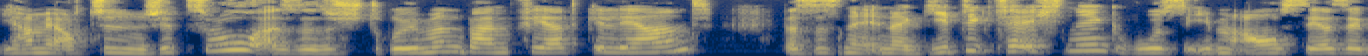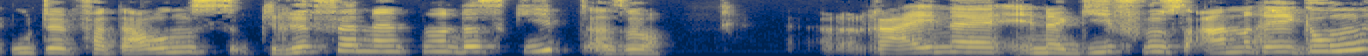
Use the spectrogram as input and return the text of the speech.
die haben ja auch Jinjitsu, also das Strömen beim Pferd gelernt. Das ist eine Energetiktechnik, wo es eben auch sehr, sehr gute Verdauungsgriffe nennt man das gibt, also reine Energieflussanregung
